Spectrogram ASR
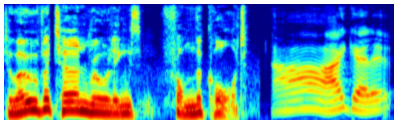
to overturn rulings from the court. Ah, I get it.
